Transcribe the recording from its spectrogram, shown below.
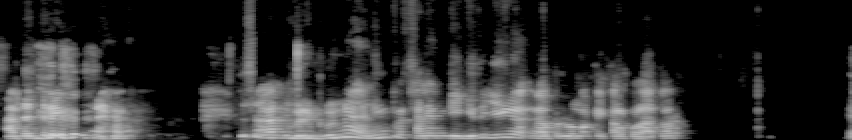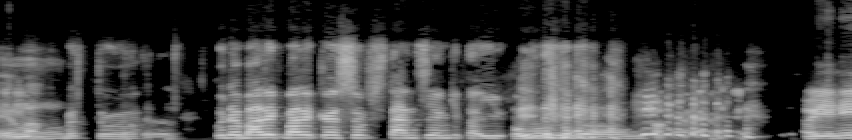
ada triknya itu sangat berguna anjing perkalian kayak gitu jadi nggak nggak perlu pakai kalkulator Jadi- Emang. Betul. Betul. Udah balik-balik ke substansi yang kita i- omongin dong. oh iya ini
